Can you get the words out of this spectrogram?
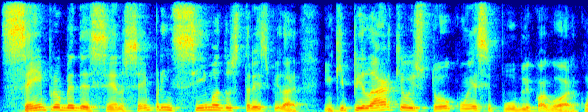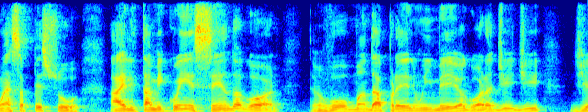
sempre obedecendo, sempre em cima dos três pilares. Em que pilar que eu estou com esse público agora, com essa pessoa? Ah, ele está me conhecendo agora. Então eu vou mandar para ele um e-mail agora de, de, de,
